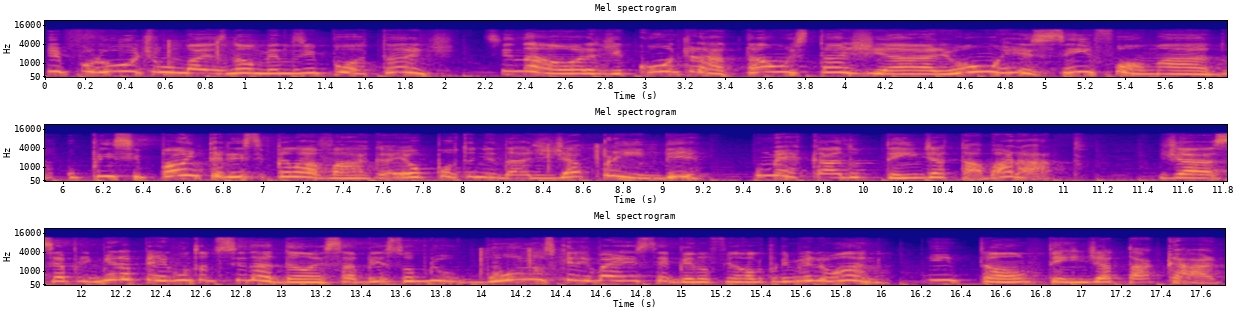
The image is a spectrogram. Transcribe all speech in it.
E por último, mas não menos importante, se na hora de contratar um estagiário ou um recém-formado, o principal interesse pela vaga é a oportunidade de aprender, o mercado tende a estar tá barato. Já se a primeira pergunta do cidadão é saber sobre o bônus que ele vai receber no final do primeiro ano, então tende a estar tá caro.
